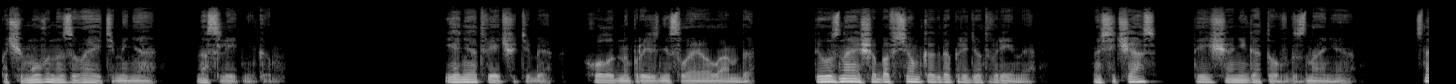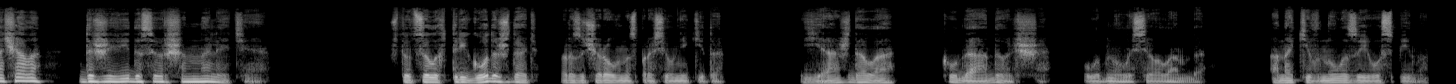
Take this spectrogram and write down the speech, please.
Почему вы называете меня наследником? Я не отвечу тебе, холодно произнесла Иоланда. Ты узнаешь обо всем, когда придет время. Но сейчас ты еще не готов к знанию. Сначала доживи до совершеннолетия. «Что, целых три года ждать?» — разочарованно спросил Никита. «Я ждала куда дольше», — улыбнулась Иоланда. Она кивнула за его спину.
